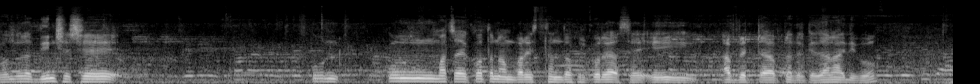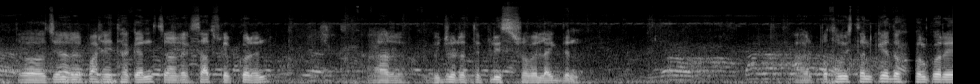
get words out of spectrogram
বন্ধুরা, দিন শেষে কোন কোন মাচায় কত নাম্বার স্থান দখল করে আছে এই আপডেটটা আপনাদেরকে জানাই দিব। তো চ্যানেলের পাশেই থাকেন, চ্যানেলটাকে সাবস্ক্রাইব করেন, আর ভিডিওটাতে প্লিজ সবাই লাইক দেন। আর প্রথম স্থান কে দখল করে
